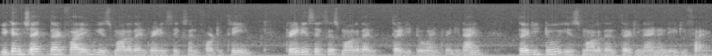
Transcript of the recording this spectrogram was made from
You can check that 5 is smaller than 26 and 43 26 is smaller than 32 and 29 32 is smaller than 39 and 85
